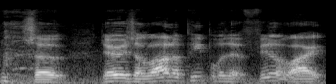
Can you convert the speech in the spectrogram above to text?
So there is a lot of people that feel like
